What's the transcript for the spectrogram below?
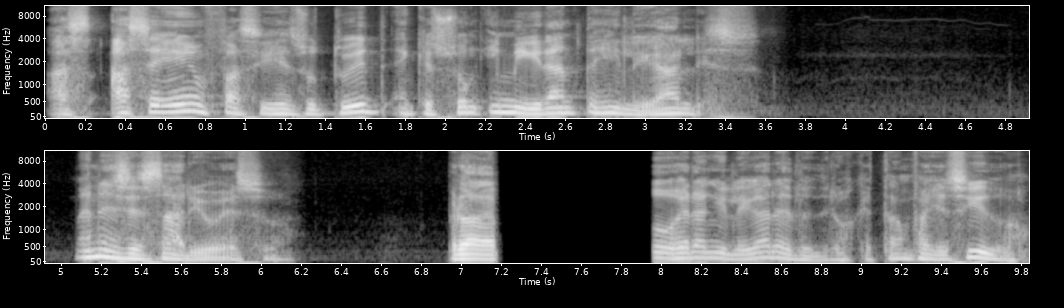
hace énfasis en su tweet en que son inmigrantes ilegales. No es necesario eso. Pero además todos eran ilegales de los que están fallecidos,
